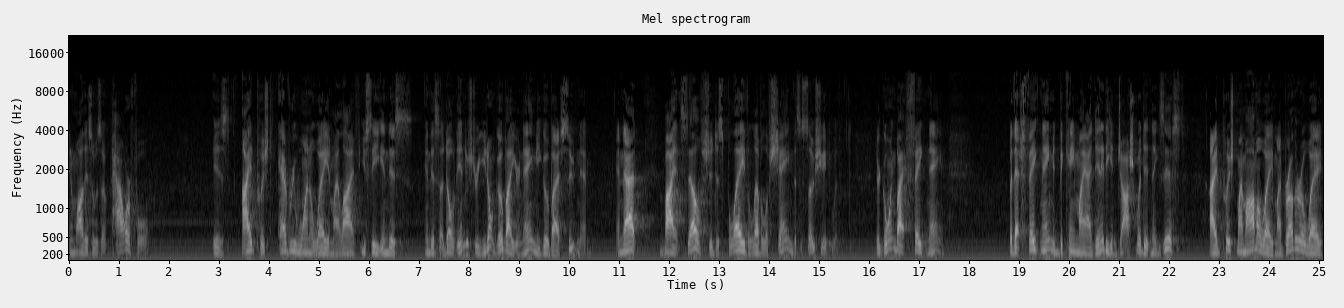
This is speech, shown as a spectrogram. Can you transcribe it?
And while this was so powerful, is I had pushed everyone away in my life. You see, in this in this adult industry, you don't go by your name, you go by a pseudonym. And that by itself should display the level of shame that's associated with it. You're going by a fake name. But that fake name, it became my identity, and Joshua didn't exist. I had pushed my mom away, my brother away,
